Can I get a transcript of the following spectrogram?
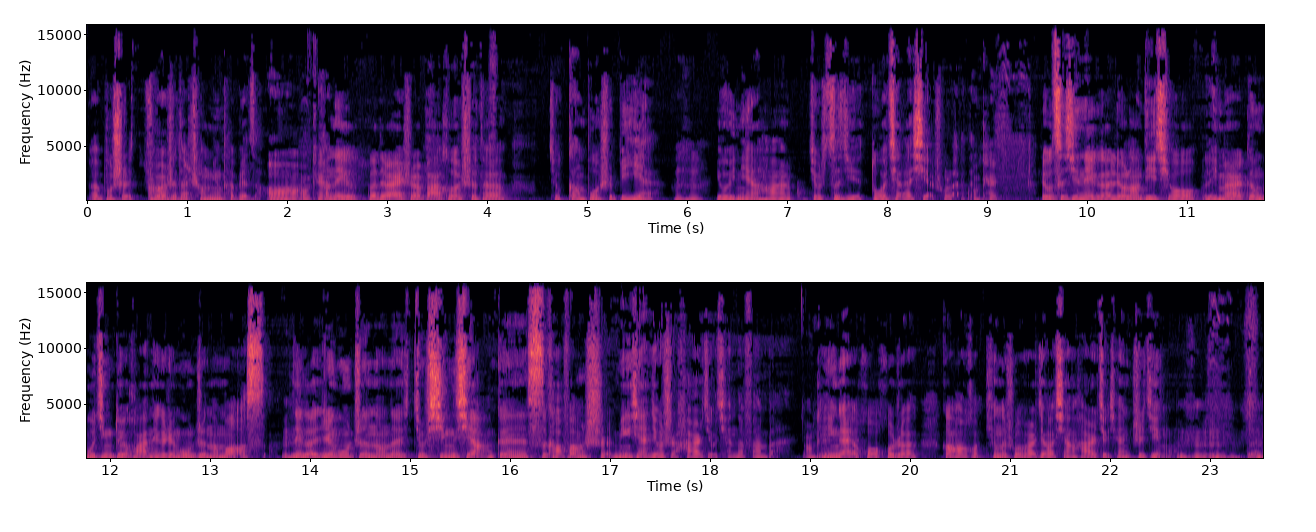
呃，不是，主要是他成名特别早。哦，OK，他那个哥德尔艾舍巴赫是他。就刚博士毕业，嗯哼，有一年好像就是自己躲起来写出来的。OK，刘慈欣那个《流浪地球》里面跟吴京对话那个人工智能 Moss，那个人工智能的就形象跟思考方式，明显就是哈尔九千的翻版。OK，应该或或者更好听的说法叫向哈尔九千致敬了。嗯哼嗯，对。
